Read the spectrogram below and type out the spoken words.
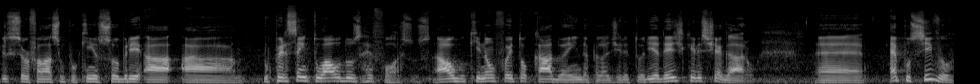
que o senhor falasse um pouquinho sobre a, a, o percentual dos reforços, algo que não foi tocado ainda pela diretoria desde que eles chegaram. É, é possível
